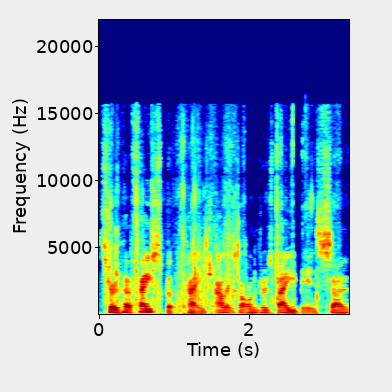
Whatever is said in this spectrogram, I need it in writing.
through her Facebook page, Alexandra's Babies. So,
